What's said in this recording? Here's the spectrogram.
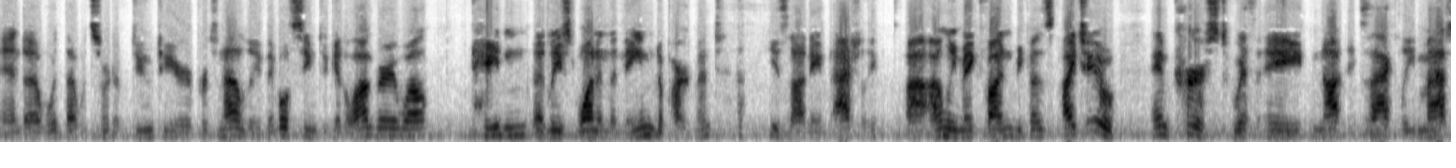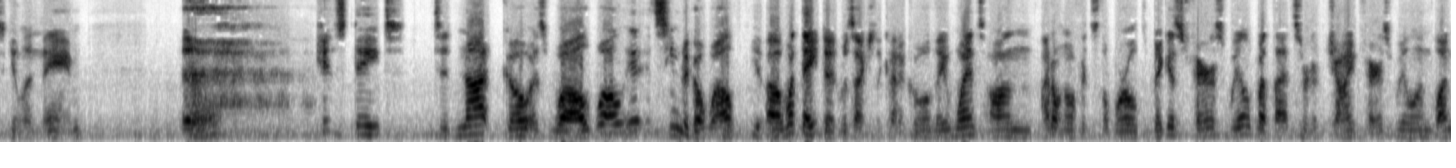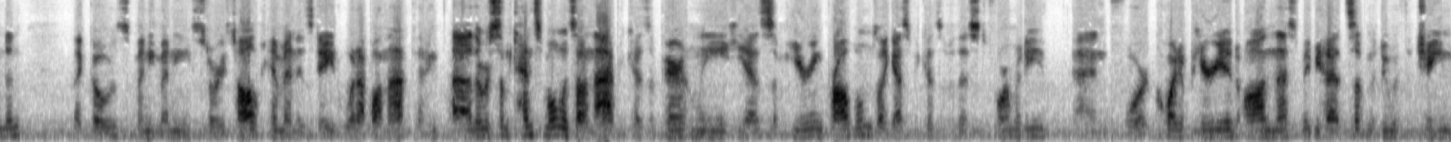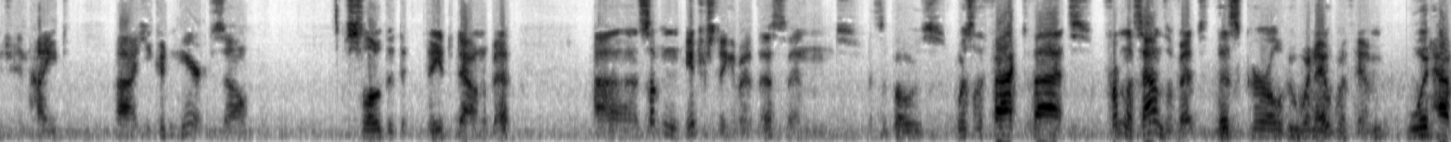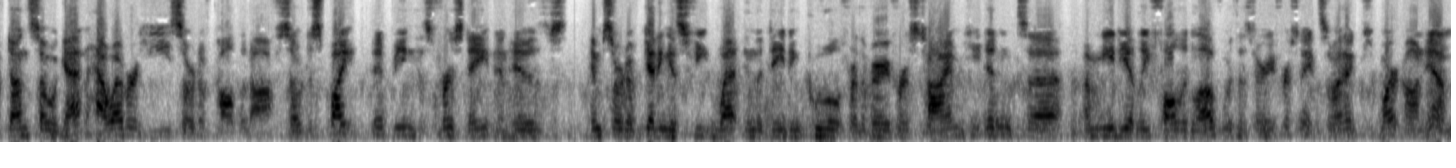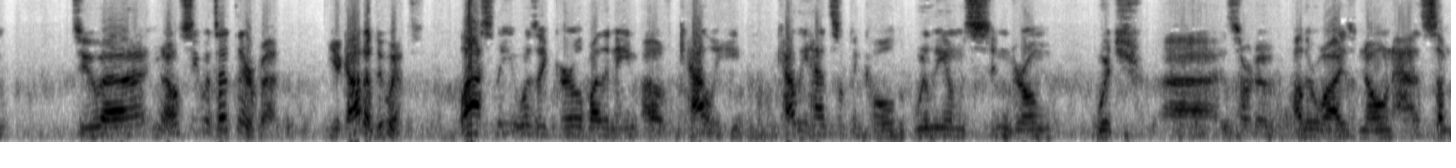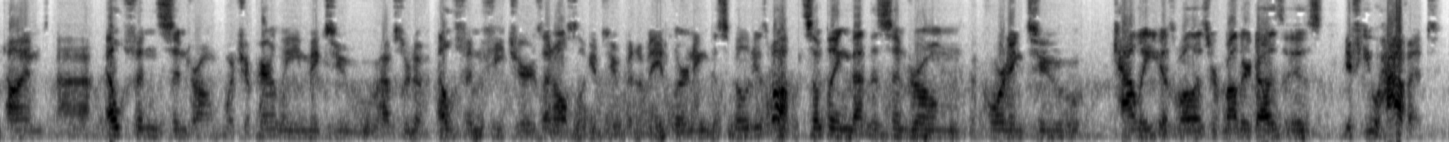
and uh, what that would sort of do to your personality. They both seem to get along very well. Hayden, at least one in the name department, he's not named Ashley. Uh, I only make fun because I too am cursed with a not exactly masculine name. Ugh. His date did not go as well. Well, it, it seemed to go well. Uh, what they did was actually kind of cool. They went on, I don't know if it's the world's biggest Ferris wheel, but that sort of giant Ferris wheel in London that goes many, many stories tall. Him and his date went up on that thing. Uh, there were some tense moments on that because apparently he has some hearing problems, I guess because of this deformity. And for quite a period on this, maybe had something to do with the change in height, uh, he couldn't hear. So slowed the date down a bit. Uh, something interesting about this, and I suppose, was the fact that, from the sounds of it, this girl who went out with him would have done so again. However, he sort of called it off. So, despite it being his first date and his him sort of getting his feet wet in the dating pool for the very first time, he didn't uh, immediately fall in love with his very first date. So, I think smart on him to uh, you know see what's out there, but you gotta do it. Lastly, was a girl by the name of Callie. Callie had something called Williams syndrome, which uh, is sort of otherwise known as sometimes uh, elfin syndrome, which apparently makes you have sort of elfin features and also gives you a bit of a learning disability as well. Something that this syndrome, according to Callie as well as her mother, does is if you have it,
